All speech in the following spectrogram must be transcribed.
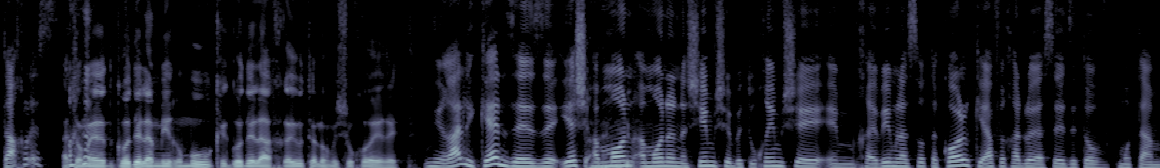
תכלס. את אומרת גודל המרמור כגודל האחריות הלא משוחררת. נראה לי, כן. זה, זה, יש המון המון אנשים שבטוחים שהם חייבים לעשות הכל, כי אף אחד לא יעשה את זה טוב כמותם.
